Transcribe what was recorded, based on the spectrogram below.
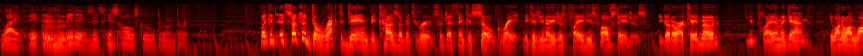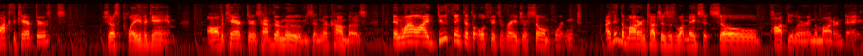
like it, it, Mhm. it is it's it's old school through and through like it, it's such a direct game because of its roots which i think is so great because you know you just play these 12 stages you go to arcade mode you play them again you want to unlock the characters just play the game all the characters have their moves and their combos and while i do think that the old streets of rage are so important i think the modern touches is what makes it so popular in the modern day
